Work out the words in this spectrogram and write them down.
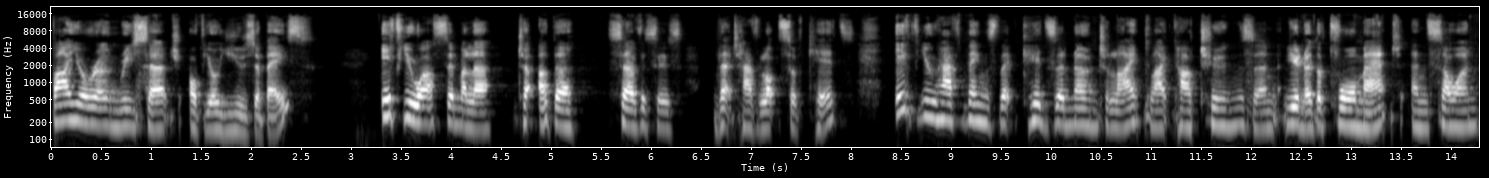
by your own research of your user base. If you are similar to other services that have lots of kids. If you have things that kids are known to like, like cartoons and, you know, the format and so on.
